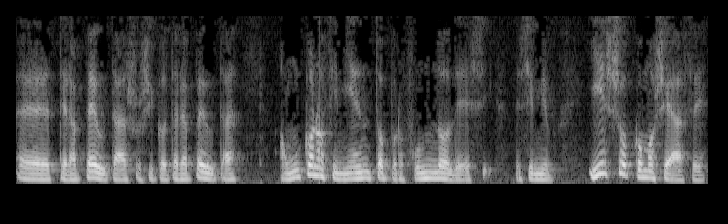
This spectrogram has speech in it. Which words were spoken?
eh, terapeutas, a sus psicoterapeutas, a un conocimiento profundo de sí, de sí mismo. ¿Y eso cómo se hace?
